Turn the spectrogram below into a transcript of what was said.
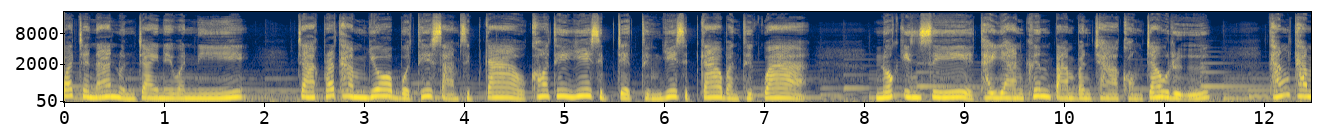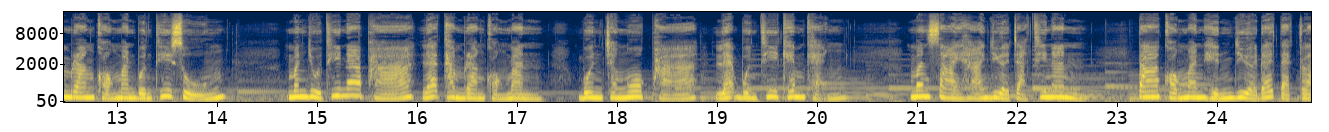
วจนะหนุนใจในวันนี้ จากพระธรรมโยบบทที่ 39 ข้อที่ 27 ถึง 29 บันทึกว่า นกอินทรีทยานขึ้นตามบัญชาของเจ้าหรือ ทั้งทำรังของมันบนที่สูง มันอยู่ที่หน้าผาและทำรังของมัน บนชะโงกผาและบนที่เข้มแข็ง มันสายหาเหยื่อจากที่นั่น ตาของมันเห็นเหยื่อได้แต่ไกล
